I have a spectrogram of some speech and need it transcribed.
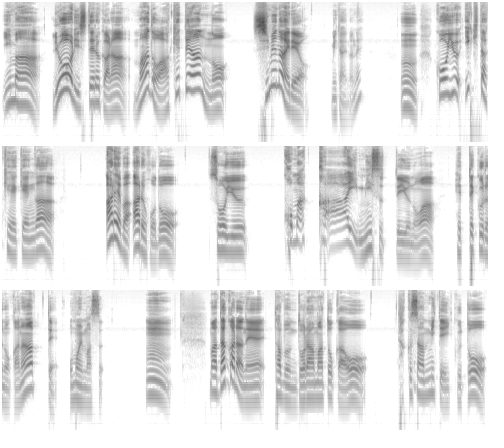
今料理してるから窓開けてあんの。閉めないでよ。みたいなね。うん。こういう生きた経験があればあるほどそういう細かいミスっていうのは減ってくるのかなって思いますうんまあだからね多分ドラマとかをたくさん見ていくと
